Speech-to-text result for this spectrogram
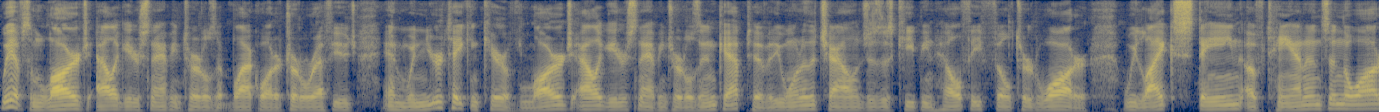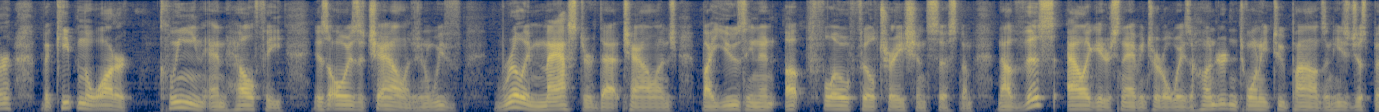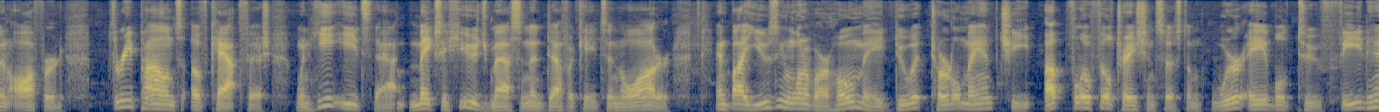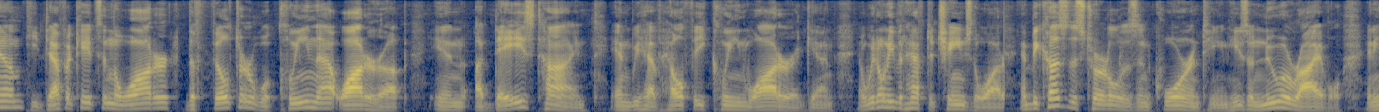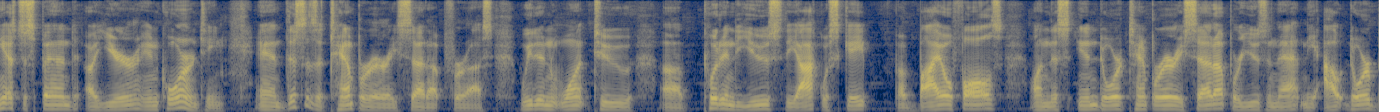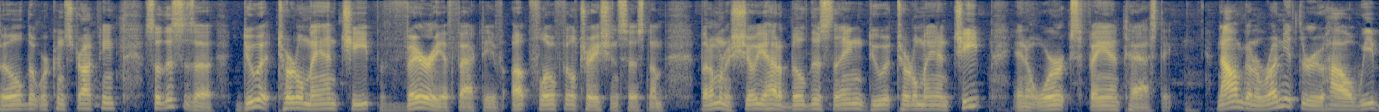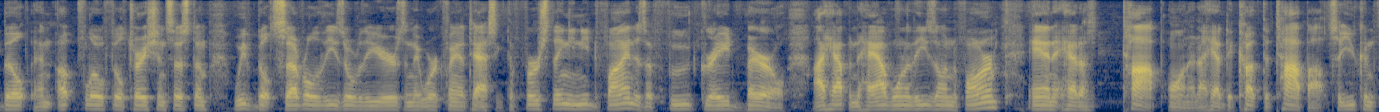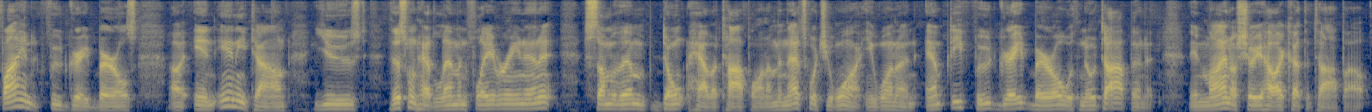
We have some large alligator snapping turtles at Blackwater Turtle Refuge, and when you're taking care of large alligator snapping turtles in captivity, one of the challenges is keeping healthy filtered water. We like stain of tannins in the water, but keeping the water clean and healthy is always a challenge, and we've really mastered that challenge by using an upflow filtration system. Now this alligator snapping turtle weighs 122 pounds and he's just been offered three pounds of catfish. When he eats that, makes a huge mess and then defecates in the water. And by using one of our homemade Do It Turtle Man Cheap upflow filtration system, we're able to feed him. He defecates in the water. The filter will clean that water up in a day's time and we have healthy clean water again and we don't even have to change the water and because this turtle is in quarantine he's a new arrival and he has to spend a year in quarantine and this is a temporary setup for us we didn't want to uh, put into use the aquascape of biofalls on this indoor temporary setup. We're using that in the outdoor build that we're constructing. So this is a do-it Turtle Man cheap, very effective upflow filtration system. But I'm going to show you how to build this thing, do-it Turtle Man cheap, and it works fantastic. Now I'm going to run you through how we built an upflow filtration system. We've built several of these over the years and they work fantastic. The first thing you need to find is a food grade barrel. I happen to have one of these on the farm and it had a top on it. I had to cut the top out. So you can find food grade barrels uh, in any town used. This one had lemon flavoring in it. Some of them don't have a top on them, and that's what you want. You want an empty food grade barrel with no top in it. In mine, I'll show you how I cut the top out.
